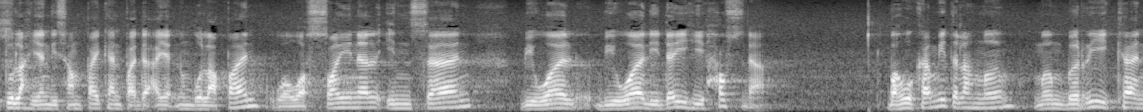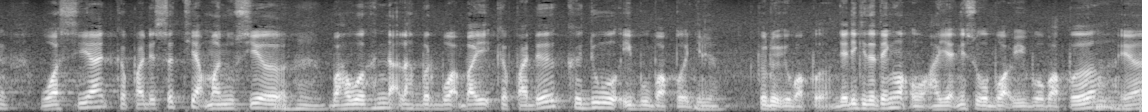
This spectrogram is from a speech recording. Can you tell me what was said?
Itulah yang disampaikan pada ayat nombor 8, wa wasainal insan biwal biwalidayhi husna bahawa kami telah mem- memberikan wasiat kepada setiap manusia uh-huh. bahawa hendaklah berbuat baik kepada kedua ibu bapanya. Ya. Kedua ibu bapa. Jadi kita tengok oh ayat ni suruh buat ibu bapa hmm. ya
